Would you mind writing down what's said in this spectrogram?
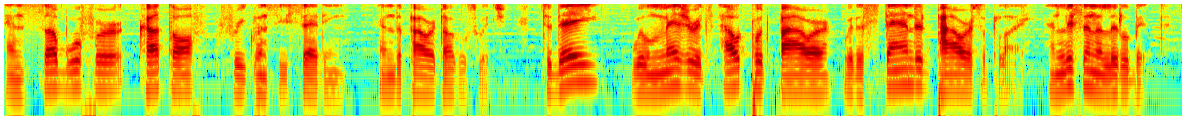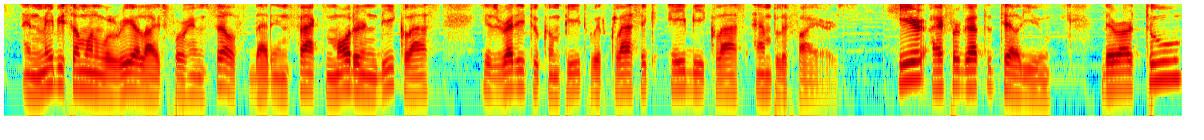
and subwoofer cutoff frequency setting, and the power toggle switch. Today, we'll measure its output power with a standard power supply and listen a little bit. And maybe someone will realize for himself that in fact modern D-Class is ready to compete with classic AB class amplifiers. Here I forgot to tell you, there are two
